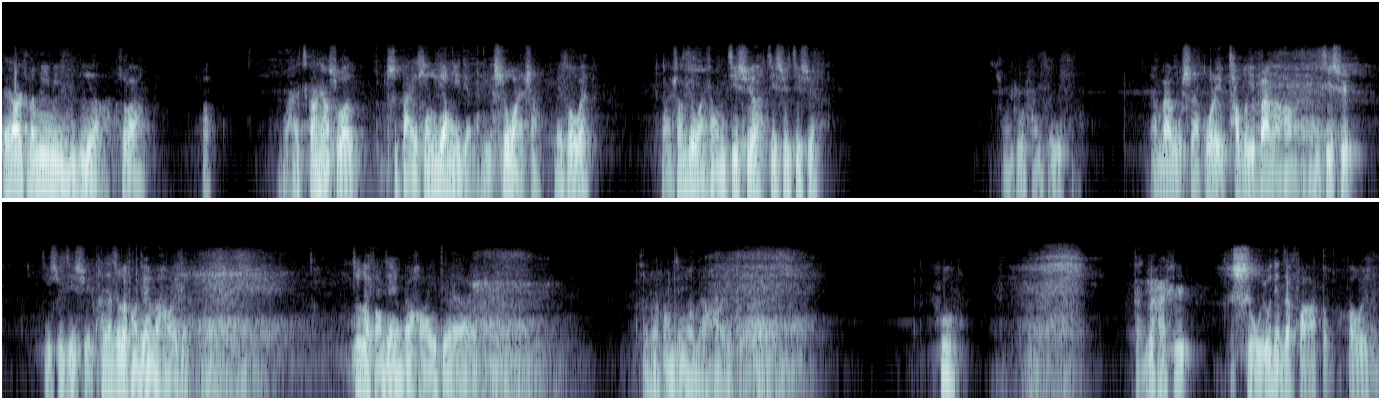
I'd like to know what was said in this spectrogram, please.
A 二这个秘密营地啊，是吧？啊，我还刚想说是白天亮一点的，也是晚上，没所谓，晚上就晚上。我们继续啊，继续继续。重铸传奇物品，两百五十啊，过了差不多一半了哈。我们继续继续继续，看一下这个房间有没有好一点。这个房间有没有好一点？这个房间有没有好一点？呼，感觉还是手有点在发抖，不知道为什么，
